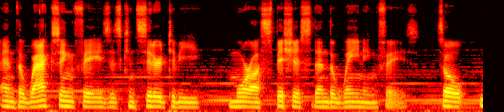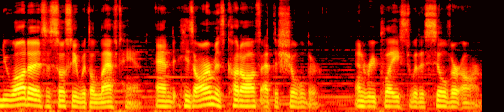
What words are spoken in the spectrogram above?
and the waxing phase is considered to be more auspicious than the waning phase. So Nuada is associated with the left hand, and his arm is cut off at the shoulder and replaced with a silver arm.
